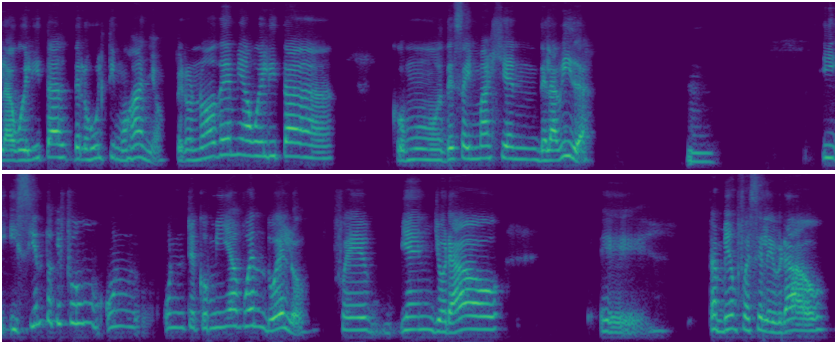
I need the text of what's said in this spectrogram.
la abuelita de los últimos años, pero no de mi abuelita como de esa imagen de la vida. Mm. Y, siento que fue un, entre comillas, buen duelo. Fue bien llorado, eh, también fue celebrado.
